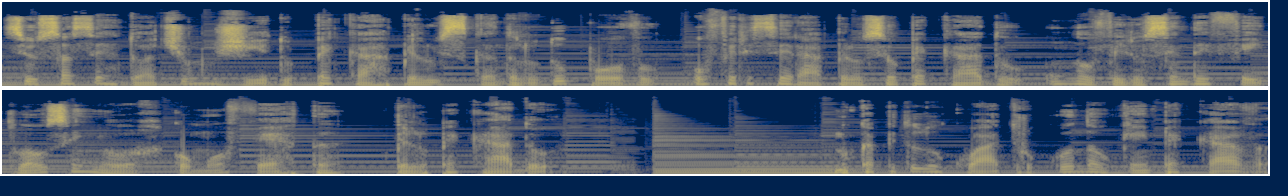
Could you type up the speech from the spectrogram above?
se o sacerdote ungido pecar pelo escândalo do povo, oferecerá pelo seu pecado um novilho sem defeito ao Senhor, como oferta pelo pecado. No capítulo 4, quando alguém pecava,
